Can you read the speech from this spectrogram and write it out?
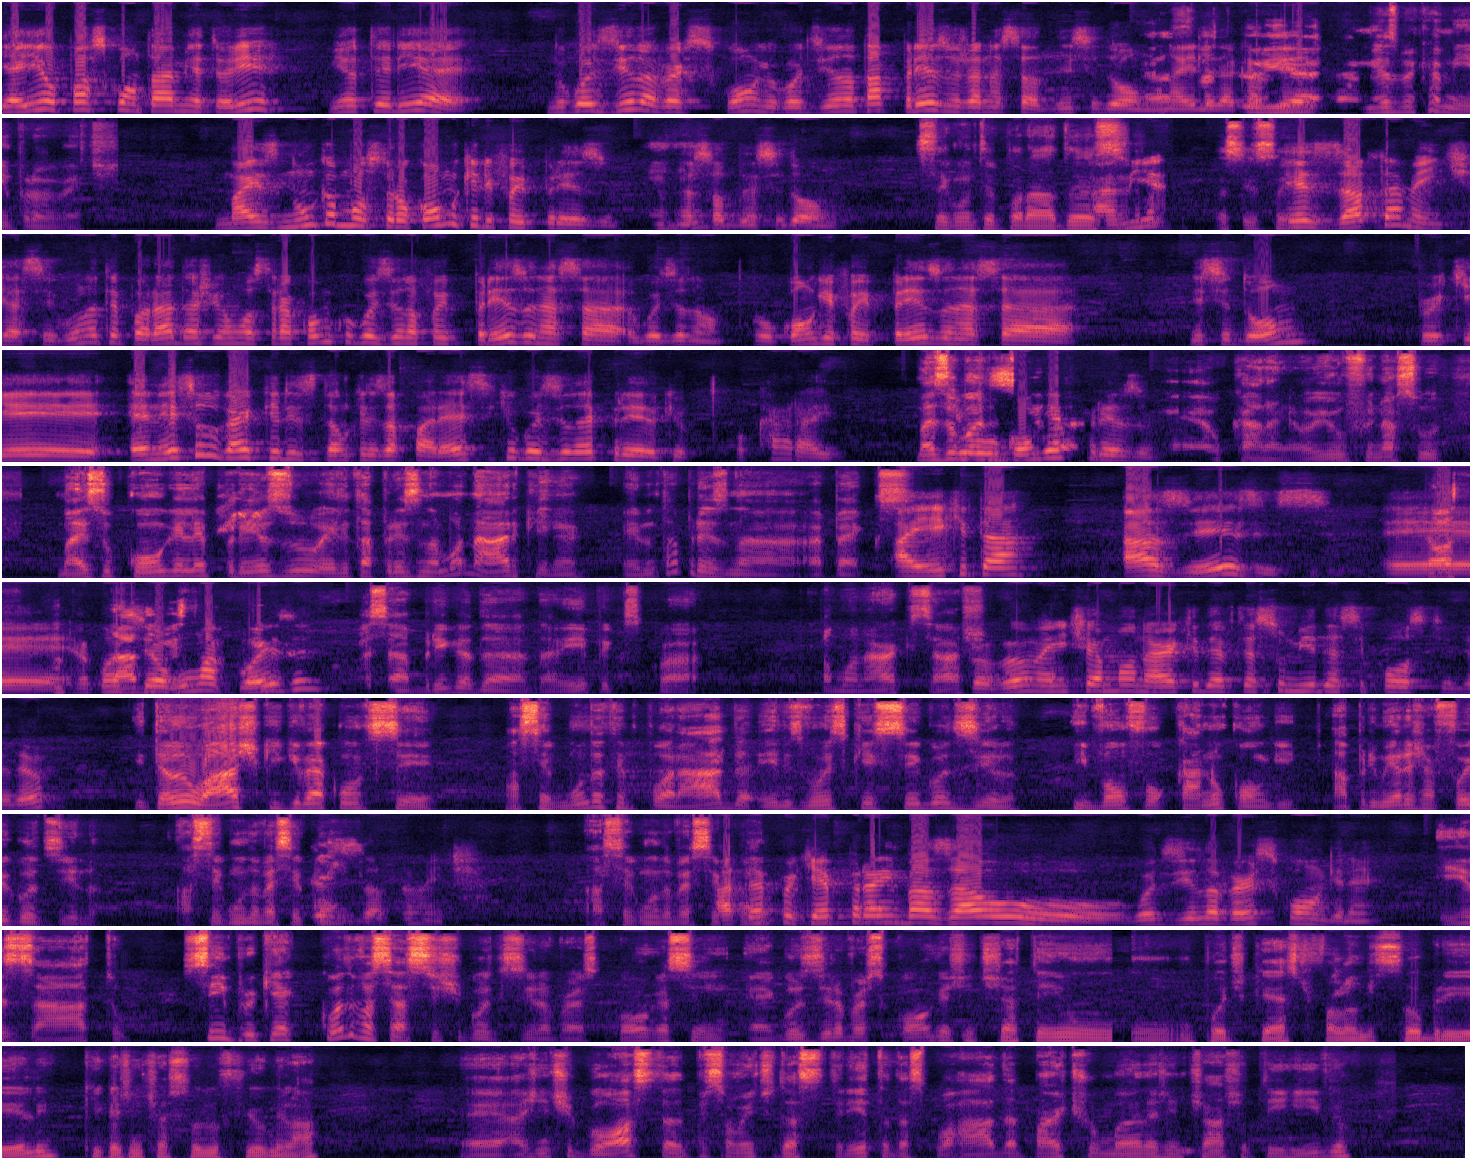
E aí eu posso contar a minha teoria? Minha teoria é, no Godzilla vs Kong, o Godzilla tá preso já nessa, nesse domo, na Ilha da Caveira. É a mesma caminho, provavelmente. Mas nunca mostrou como que ele foi preso uhum. nessa, nesse domo. Segunda temporada a minha... Exatamente. A segunda temporada acho que vai mostrar como que o Godzilla foi preso nessa. O Godzilla não. O Kong foi preso nessa. nesse domo. Porque é nesse lugar que eles estão, que eles aparecem, que o Godzilla é preso. Que... Oh, caralho. Mas o, Godzilla... o Kong é preso. É, o cara, eu fui na sua. Mas o Kong, ele é preso, ele tá preso na Monarch, né? Ele não tá preso na Apex. Aí que tá. Às vezes, é, aconteceu alguma coisa. Vai ser a briga da, da Apex com a, a Monarch, você acha? Provavelmente a Monarch deve ter assumido esse posto, entendeu? Então eu acho que o que vai acontecer? A segunda temporada, eles vão esquecer Godzilla e vão focar no Kong. A primeira já foi Godzilla. A segunda vai ser Kong. Exatamente. A segunda vai ser Até Kong. porque é pra embasar o Godzilla vs Kong, né? Exato. Sim, porque quando você assiste Godzilla vs Kong, assim, é, Godzilla vs Kong, a gente já tem um, um podcast falando sobre ele, o que, que a gente achou do filme lá. É, a gente gosta, principalmente das tretas, das porradas, a parte humana a gente acha terrível,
